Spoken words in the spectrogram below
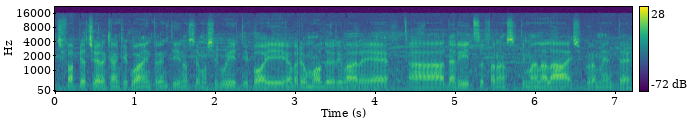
ci fa piacere che anche qua in Trentino siamo seguiti, poi avremo modo di arrivare ad Arizzo e fare una settimana là e sicuramente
